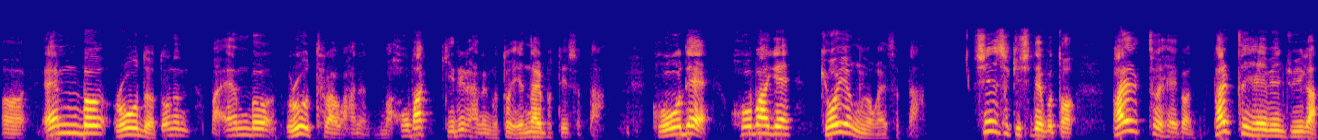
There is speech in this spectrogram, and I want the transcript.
어, 엠버 로드 또는 막 엠버 루트라고 하는 막 호박 길을 하는 것도 옛날부터 있었다. 고대 호박의 교역로가 있었다. 신석기 시대부터 발트 해변, 발트 해변주의가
